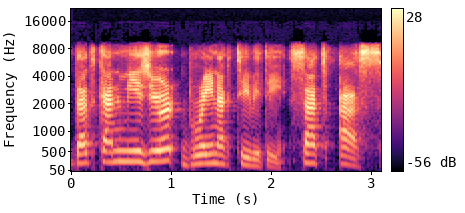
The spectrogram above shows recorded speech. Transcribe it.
that can measure brain activity, such as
